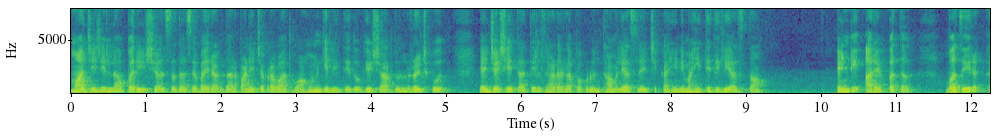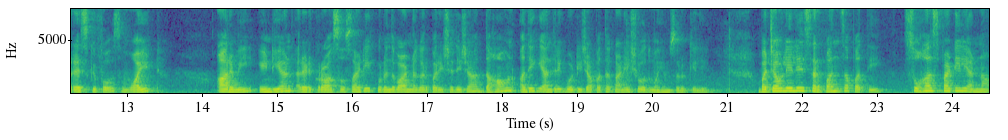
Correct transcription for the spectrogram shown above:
माजी जिल्हा परिषद सदस्य बैरागदार पाण्याच्या प्रवाहात वाहून गेले. ते दोघे शार्दूल रजपूत यांच्या शेतातील झाडाला पकडून थांबले असल्याची काहीने माहिती दिली असता एन डी आर एफ पथक Wazir rescue force white army Indian red cross society Kurundwad नगर परिषदेच्या दहाहून अधिक यांत्रिक बोटीच्या पथकाने शोध मोहीम सुरू केली. बचावलेले सरपंच पती सुहास पाटील यांना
